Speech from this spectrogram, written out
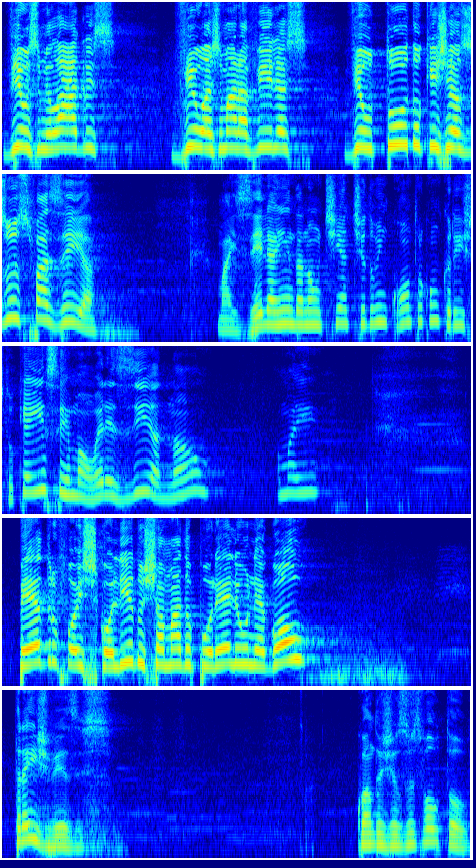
viu os milagres, viu as maravilhas, viu tudo o que Jesus fazia, mas ele ainda não tinha tido um encontro com Cristo. O que isso, irmão? Heresia? Não. Vamos aí. Pedro foi escolhido, chamado por ele, o negou três vezes. Quando Jesus voltou,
